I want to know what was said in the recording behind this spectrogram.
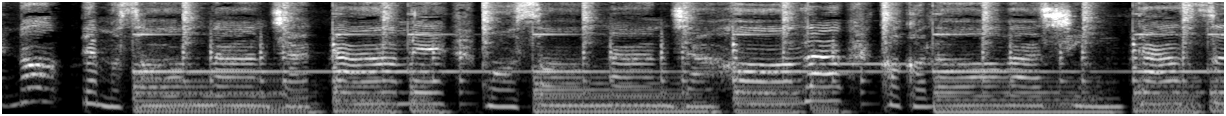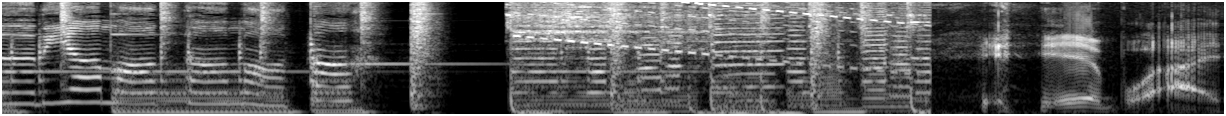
せーの」でもそんなんじゃダメもうそんなんじゃほら心は進化するよもっともっと Yeah, boy.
